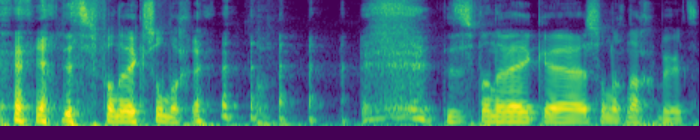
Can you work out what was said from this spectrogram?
ja, dit is van de week zondag. dit is van de week uh, zondagnacht gebeurd.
